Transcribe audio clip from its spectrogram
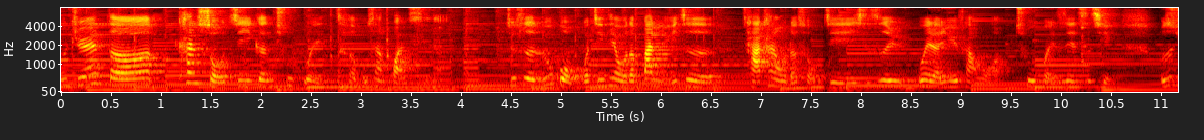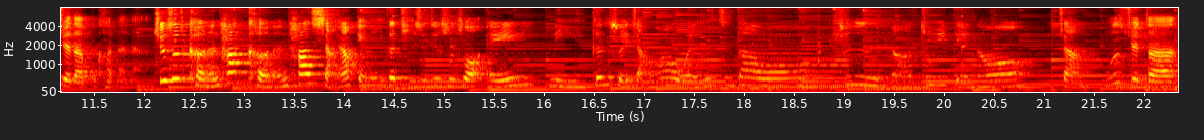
我觉得看手机跟出轨扯不上关系的。就是如果我今天我的伴侣一直查看我的手机，只是为了预防我出轨这件事情，我是觉得不可能的。就是可能他可能他想要给你一个提示，就是说，哎，你跟谁讲话，我也是知道哦，就是呃注意点哦，这样。我是觉得，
